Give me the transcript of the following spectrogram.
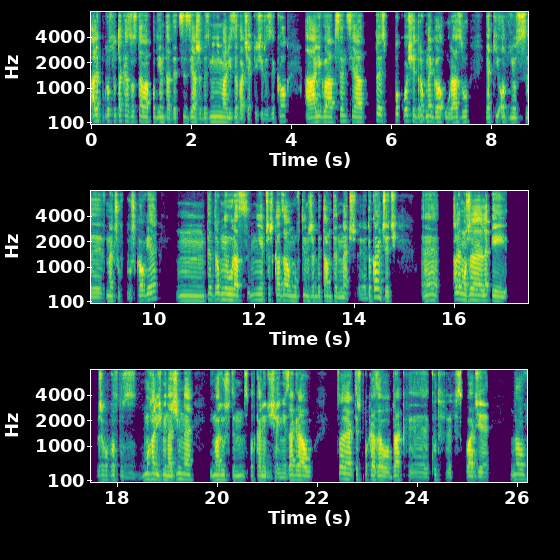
ale po prostu taka została podjęta decyzja, żeby zminimalizować jakieś ryzyko, a jego absencja to jest pokłosie drobnego urazu, jaki odniósł e, w meczu w Pruszkowie. Mm, Ten drobny uraz nie przeszkadzał mu w tym, żeby tamten mecz e, dokończyć, E, ale może lepiej, że po prostu dmuchaliśmy na zimne i Mariusz w tym spotkaniu dzisiaj nie zagrał, co jak też pokazało brak e, kutwy w składzie, no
